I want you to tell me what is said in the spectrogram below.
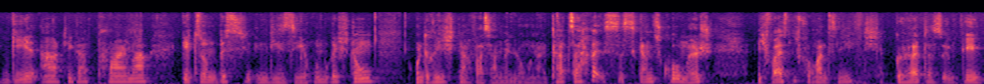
gelartiger Primer. Geht so ein bisschen in die Serum-Richtung und riecht nach Wassermelone. Tatsache ist es ganz komisch. Ich weiß nicht, woran es liegt. Ich habe gehört, dass irgendwie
